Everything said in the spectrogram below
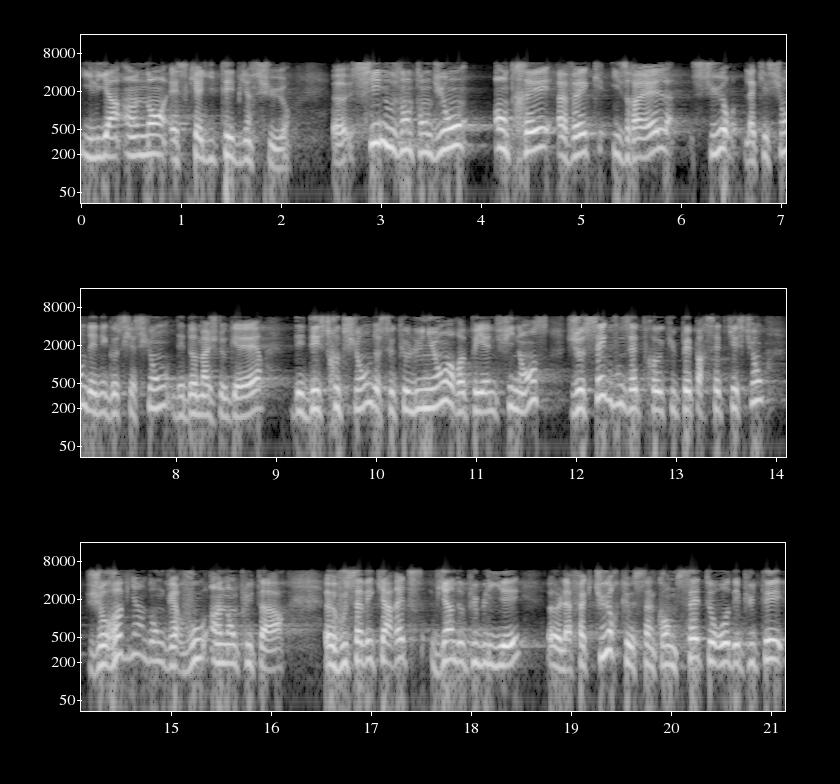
il y a un an ès qualités bien sûr? Si nous entendions entrer avec israël sur la question des négociations des dommages de guerre des destructions de ce que l'union européenne finance. je sais que vous êtes préoccupé par cette question je reviens donc vers vous un an plus tard. vous savez qu'Aretz vient de publier la facture que cinquante sept eurodéputés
